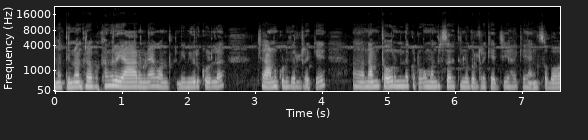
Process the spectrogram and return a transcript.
ಮತ್ತು ಇನ್ನೊಂದು ಹೇಳ್ಬೇಕಂದ್ರೆ ಯಾರ ಮನ್ಯಾಗ ಒಂದು ನೀರು ಕುಡಿಲ್ಲ ಚಾನು ಕುಡಿದಿಲ್ಲ ರೀ ಆಕೆ. ನಮ್ಮ ತವ್ರ ಮನೆಯಿಂದ ಕಟ್ಕೊಂಬಂದ್ರೆ ಸರಿ ತಿನ್ನೋದಿಲ್ಲ ರೀ ಆಕೆ ಅಜ್ಜಿ. ಹೆಂಗೆ ಸ್ವಭಾವ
